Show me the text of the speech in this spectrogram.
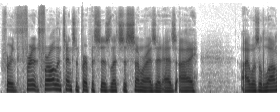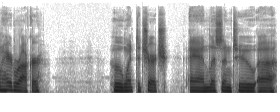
For for for all intents and purposes, let's just summarize it as I I was a long-haired rocker who went to church and listened to uh,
